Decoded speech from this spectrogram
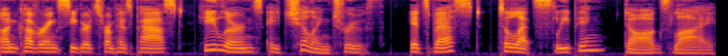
Uncovering secrets from his past, he learns a chilling truth. It's best to let sleeping dogs lie.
